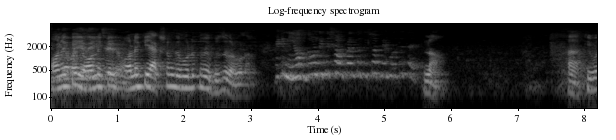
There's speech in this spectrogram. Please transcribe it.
অনেকেই অনেকেই অনেকেই একসঙ্গে বলে তুমি বুঝতে পারব না। এটা কি নিয়োগ দুর্নীতি সংক্রান্ত কিছু আপনি বলতে চাইছেন? না। হ্যাঁ কি বল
